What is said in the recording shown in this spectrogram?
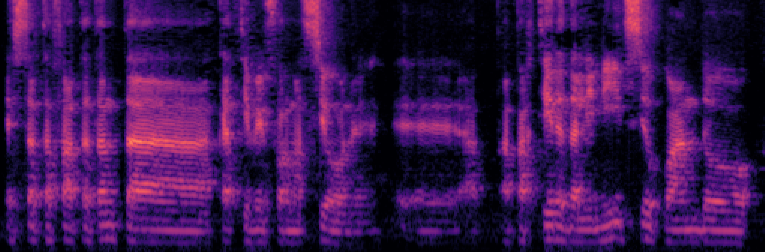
è stata fatta tanta cattiva informazione, eh, a, a, partire dall'inizio quando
